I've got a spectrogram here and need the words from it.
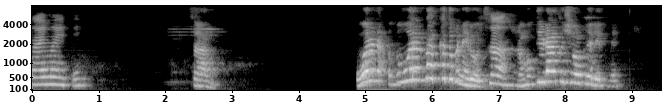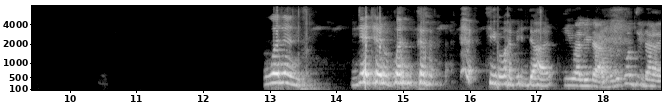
नाही माहिती. सांग. वरण वरण भात खातो का नाही रोज? हा. मग ती डाळ कशी ओळखायला येत नाही? वरण. ज्याच्यावर बनत ती वाली डाळ. ती वाली डाळ. म्हणजे कोणती डाळ आहे?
